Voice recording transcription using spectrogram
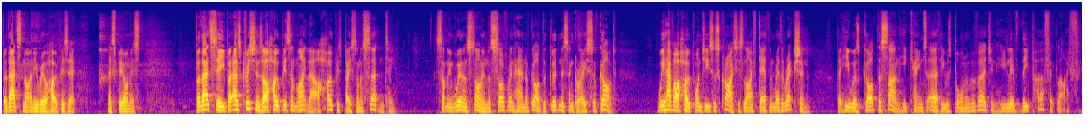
But that's not any real hope, is it? Let's be honest. But that's see, but as Christians, our hope isn't like that. Our hope is based on a certainty. Something we're on in the sovereign hand of God, the goodness and grace of God. We have our hope on Jesus Christ, his life, death, and resurrection. That he was God the Son. He came to earth. He was born of a virgin. He lived the perfect life.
